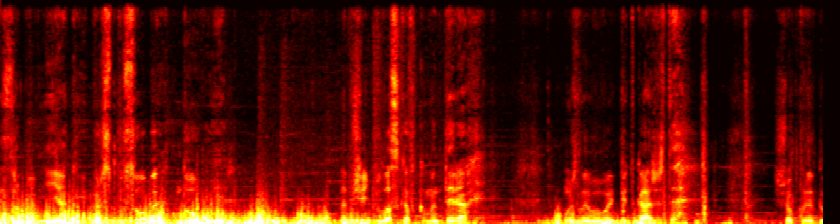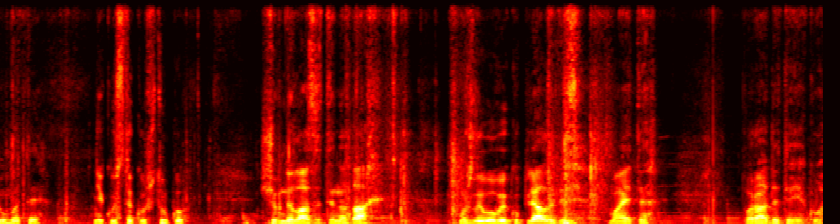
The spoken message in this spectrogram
не зробив ніякої приспособи довгої. Напишіть, будь ласка, в коментарях. Можливо, ви підкажете, що придумати якусь таку штуку, щоб не лазити на дах. Можливо, ви купляли десь, маєте порадити яку.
